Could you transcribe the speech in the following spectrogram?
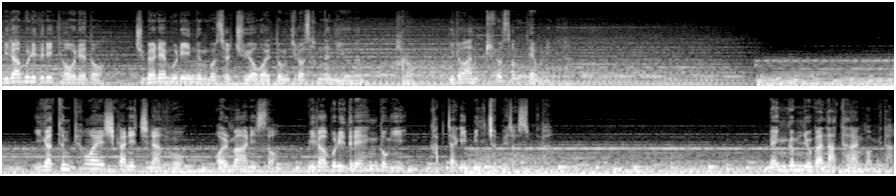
미라부리들이 겨울에도 주변에 물이 있는 곳을 주요 월동지로 삼는 이유는 바로 이러한 필요성 때문입니다. 이 같은 평화의 시간이 지난 후 얼마 안 있어 미라부리들의 행동이 갑자기 민첩해졌습니다. 맹금류가 나타난 겁니다.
